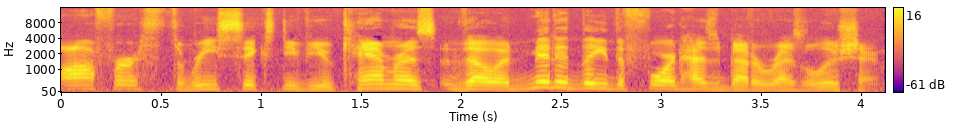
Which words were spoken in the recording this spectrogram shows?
offer 360 view cameras, though admittedly the Ford has a better resolution.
